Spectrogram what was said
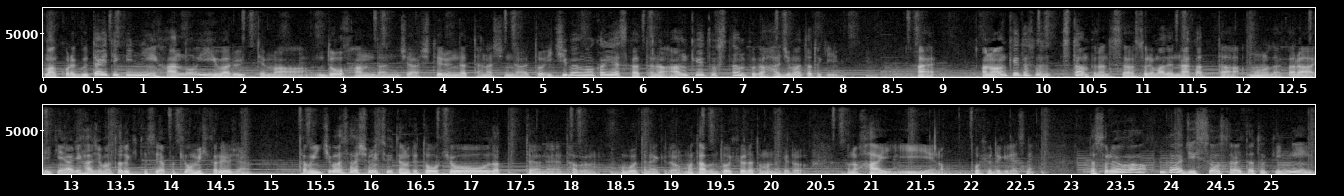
まあこれ具体的に反応いい悪いってまあどう判断じゃしてるんだって話になると一番分かりやすかったのはアンケートスタンプが始まった時。はい。あのアンケートスタンプなんてさそれまでなかったものだからいきなり始まった時ってさやっぱ興味惹かれるじゃん。多分一番最初についたのって投票だったよね、多分覚えてないけど、まあ多分投票だと思うんだけど、あの、はい、いいえの投票できるやつね。だそれがが実装された時に、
